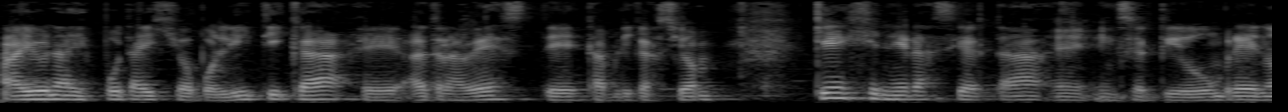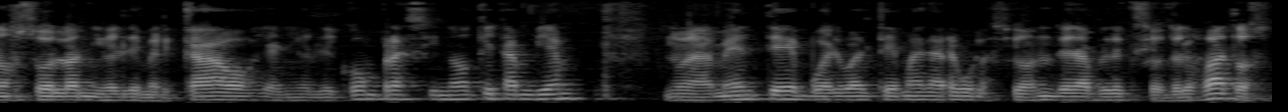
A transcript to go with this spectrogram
hay una disputa geopolítica eh, a través de esta aplicación que genera cierta eh, incertidumbre no solo a nivel de mercados y a nivel de compras, sino que también, nuevamente, vuelvo al tema de la regulación de la protección de los datos.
